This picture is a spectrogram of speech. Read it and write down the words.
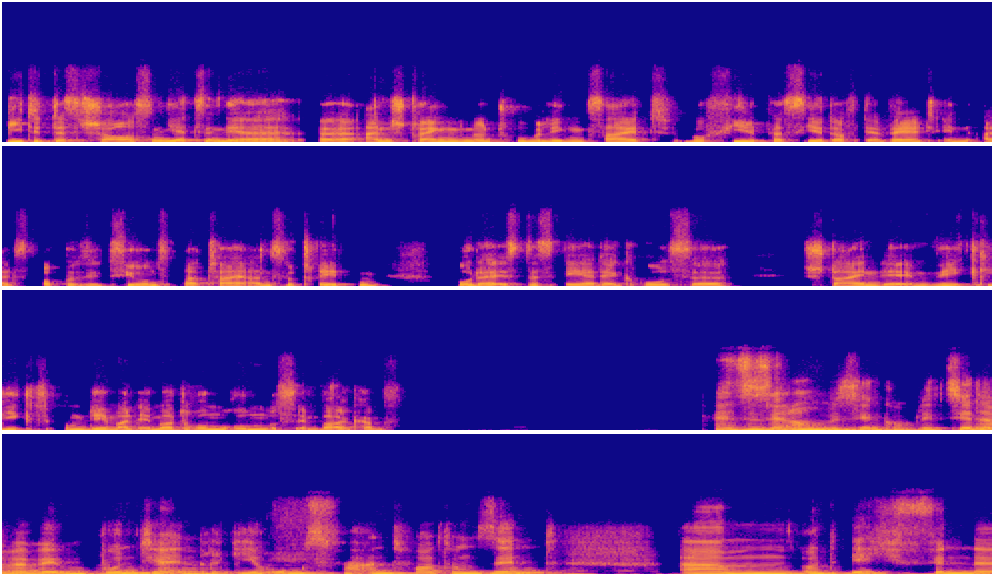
Bietet es Chancen jetzt in der äh, anstrengenden und trubeligen Zeit, wo viel passiert auf der Welt, in, als Oppositionspartei anzutreten? Oder ist es eher der große Stein, der im Weg liegt, um den man immer drumherum muss im Wahlkampf. Es ist ja noch ein bisschen komplizierter, weil wir im Bund ja in Regierungsverantwortung sind. Ähm, und ich finde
